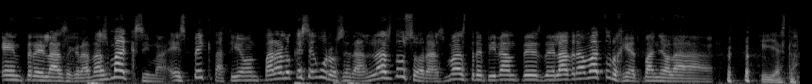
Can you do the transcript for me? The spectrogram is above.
entre las gradas máxima. Expectación para lo que seguro serán las dos horas más trepidantes de la dramaturgia española. Y ya está.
